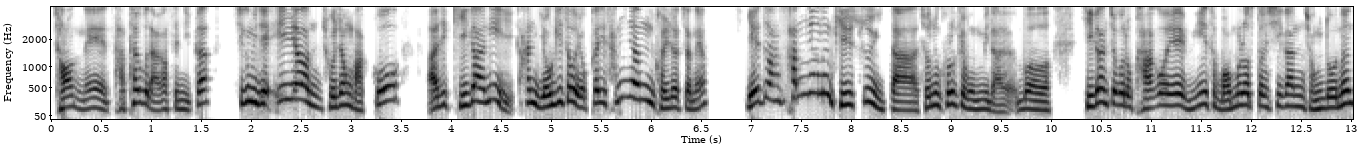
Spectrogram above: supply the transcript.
전에 다 털고 나갔으니까, 지금 이제 1년 조정받고, 아직 기간이 한 여기서 여기까지 3년 걸렸잖아요. 얘도 한 3년은 길 수 있다. 저는 그렇게 봅니다. 뭐, 기간적으로 과거에 위에서 머물렀던 시간 정도는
